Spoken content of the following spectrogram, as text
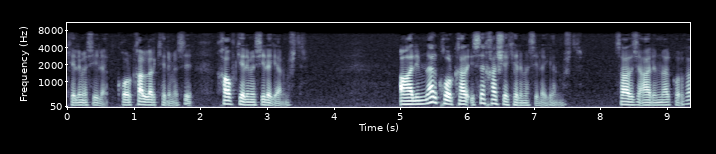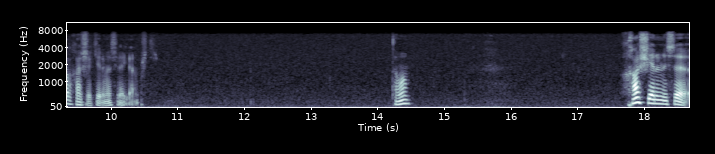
kelimesiyle, korkarlar kelimesi havf kelimesiyle gelmiştir. Alimler korkar ise haşye kelimesiyle gelmiştir. Sadece alimler korkar haşye kelimesiyle gelmiştir. Tamam. Haşyenin ise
